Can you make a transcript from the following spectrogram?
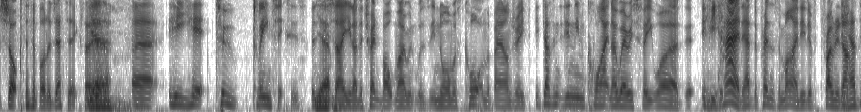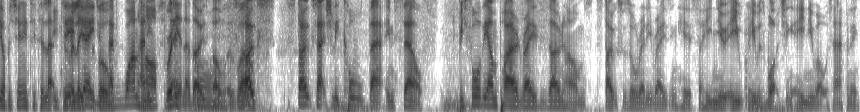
shocked and apologetic. So Yeah. Uh, he hit two clean sixes, as Yeah. you say. You know, the Trent Boult moment was enormous, caught on the boundary. It doesn't, he didn't even quite know where his feet were. If he had had the presence of mind, he'd have thrown it he up. He had the opportunity to let He to did, release yeah, the he just had one and half he's brilliant at those Oh. Boult as well. Stokes Stokes actually called that himself before the umpire had raised his own arms. Stokes was already raising his, so he knew he he was watching it. He knew what was happening.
